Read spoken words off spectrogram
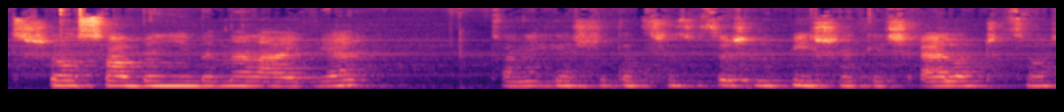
Trzy osoby niby na live. To niech jeszcze te trzecie coś napisze, jakieś elo czy coś.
